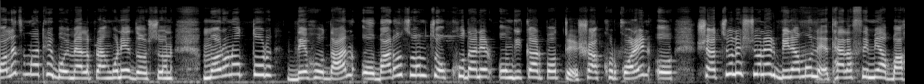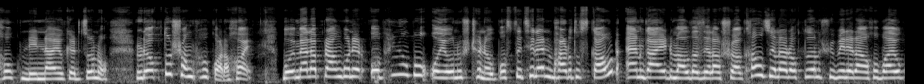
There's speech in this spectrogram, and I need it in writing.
কলেজ মাঠে বইমেলা প্রাঙ্গণে দশজন মরণোত্তর দেহদান ও বারো জন চক্ষুদানের অঙ্গীকারপত্রে স্বাক্ষর করেন ও সাতচল্লিশ জনের বিনামূল্যে থ্যালাসেমিয়া বাহক নির্ণায়কের জন্য রক্ত সংগ্রহ করা হয়। বইমেলা প্রাঙ্গণের অভিনব ওই অনুষ্ঠানে উপস্থিত ছিলেন Bharat scout and guide Malda জেলা শাখা ও জেলা রক্তদান শিবিরের আহ্বায়ক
